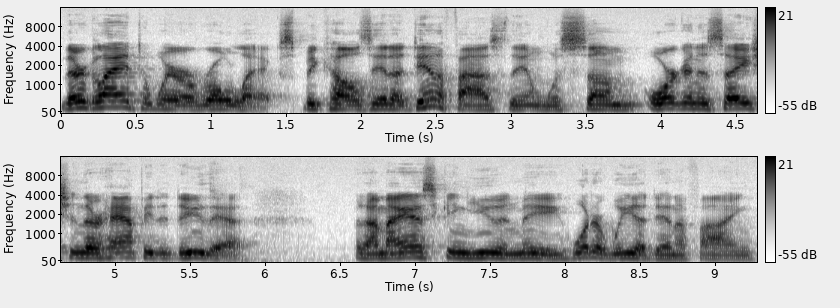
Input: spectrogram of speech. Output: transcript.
They're glad to wear a Rolex because it identifies them with some organization. They're happy to do that. But I'm asking you and me, what are we identifying?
